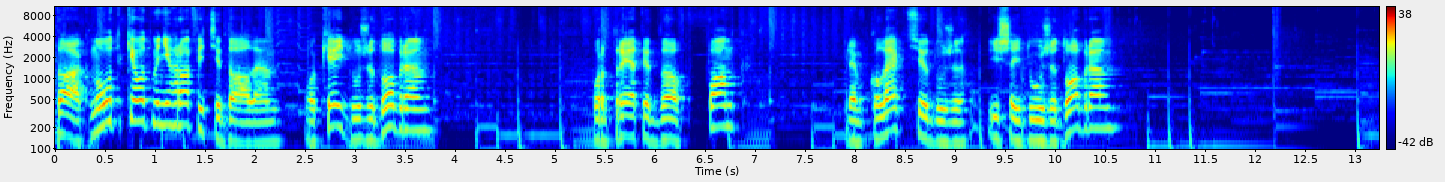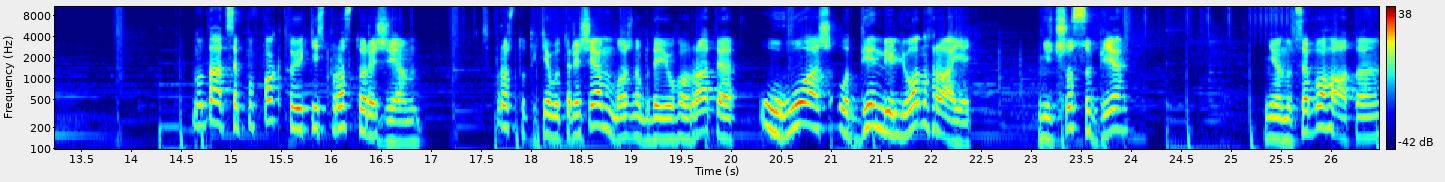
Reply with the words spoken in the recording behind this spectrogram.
Так, ну от таке от мені графіті дали. Окей, дуже добре. Портрети Daft Punk. Прям в колекцію, дуже. І ще й дуже добре. Ну так, це по факту якийсь просто режим. Це просто такий от режим, можна буде його грати. Ого, аж 1 мільйон грає. Нічого собі. Ні, ну це багато.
